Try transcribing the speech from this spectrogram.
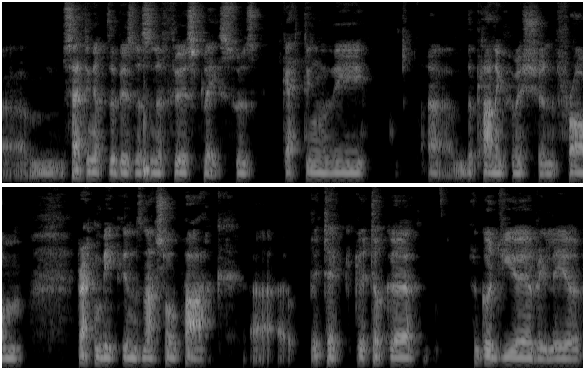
um, setting up the business in the first place was getting the um, the planning permission from Brecon Beacons National Park. Uh, it, took, it took a, a good year really of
